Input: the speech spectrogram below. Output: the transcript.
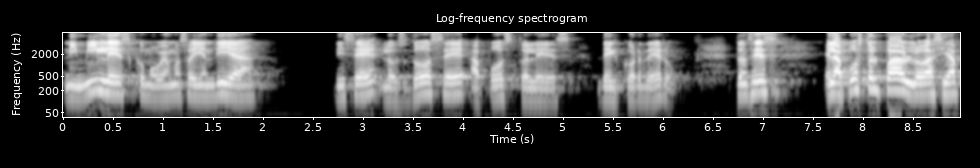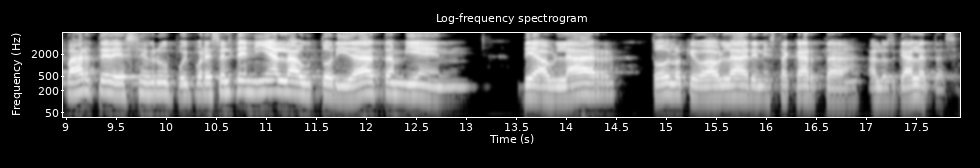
ni miles como vemos hoy en día. Dice los doce apóstoles del Cordero. Entonces, el apóstol Pablo hacía parte de ese grupo y por eso él tenía la autoridad también de hablar todo lo que va a hablar en esta carta a los Gálatas.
